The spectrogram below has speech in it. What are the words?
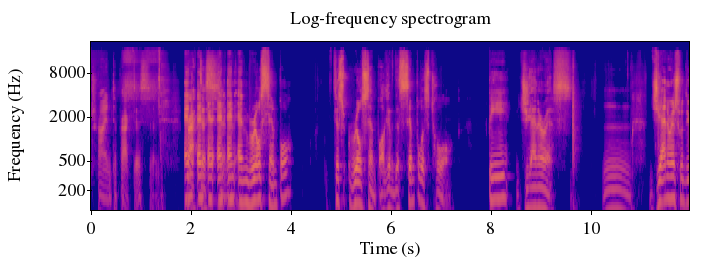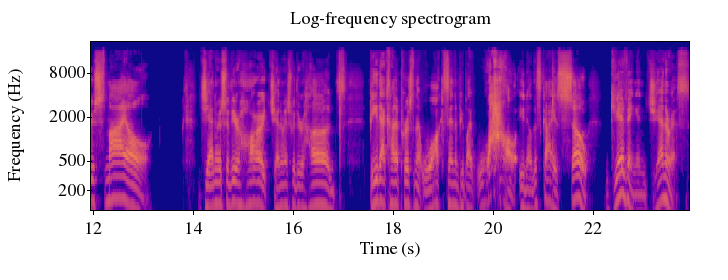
trying to practice and And and, practice. and, and, and and real simple, just real simple. I'll give it the simplest tool: be generous. Mm, Generous with your smile, generous with your heart, generous with your hugs. Be that kind of person that walks in and people are like, wow, you know, this guy is so giving and generous.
